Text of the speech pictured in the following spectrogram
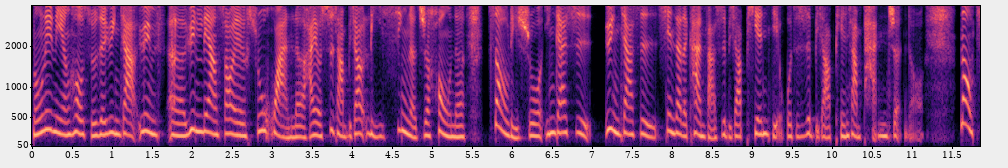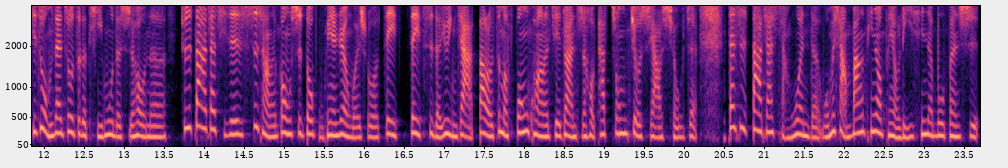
农历年后随着运价运呃运量稍微舒缓了，还有市场比较理性了之后呢，照理说应该是。运价是现在的看法是比较偏跌，或者是比较偏向盘整的哦。那其实我们在做这个题目的时候呢，就是大家其实市场的共识都普遍认为说，这这次的运价到了这么疯狂的阶段之后，它终究是要修正。但是大家想问的，我们想帮听众朋友厘清的部分是：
